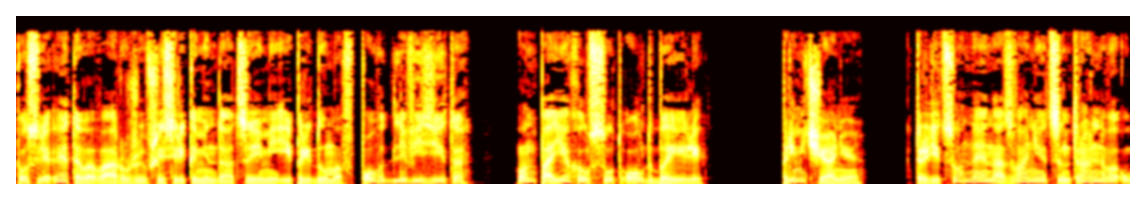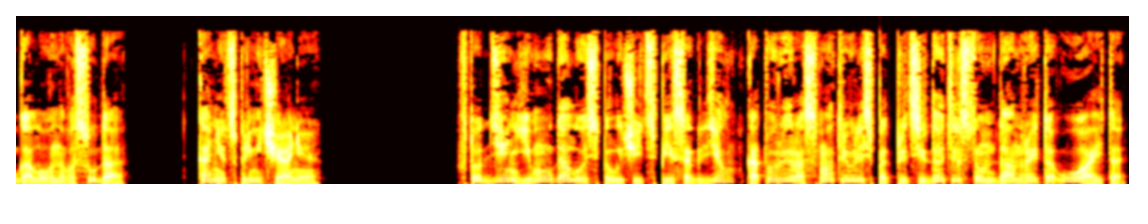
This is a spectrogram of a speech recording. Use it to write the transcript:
После этого, вооружившись рекомендациями и придумав повод для визита, он поехал в суд Олд Бейли. Примечание. Традиционное название Центрального уголовного суда. Конец примечания. В тот день ему удалось получить список дел, которые рассматривались под председательством Данрайта Уайта.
